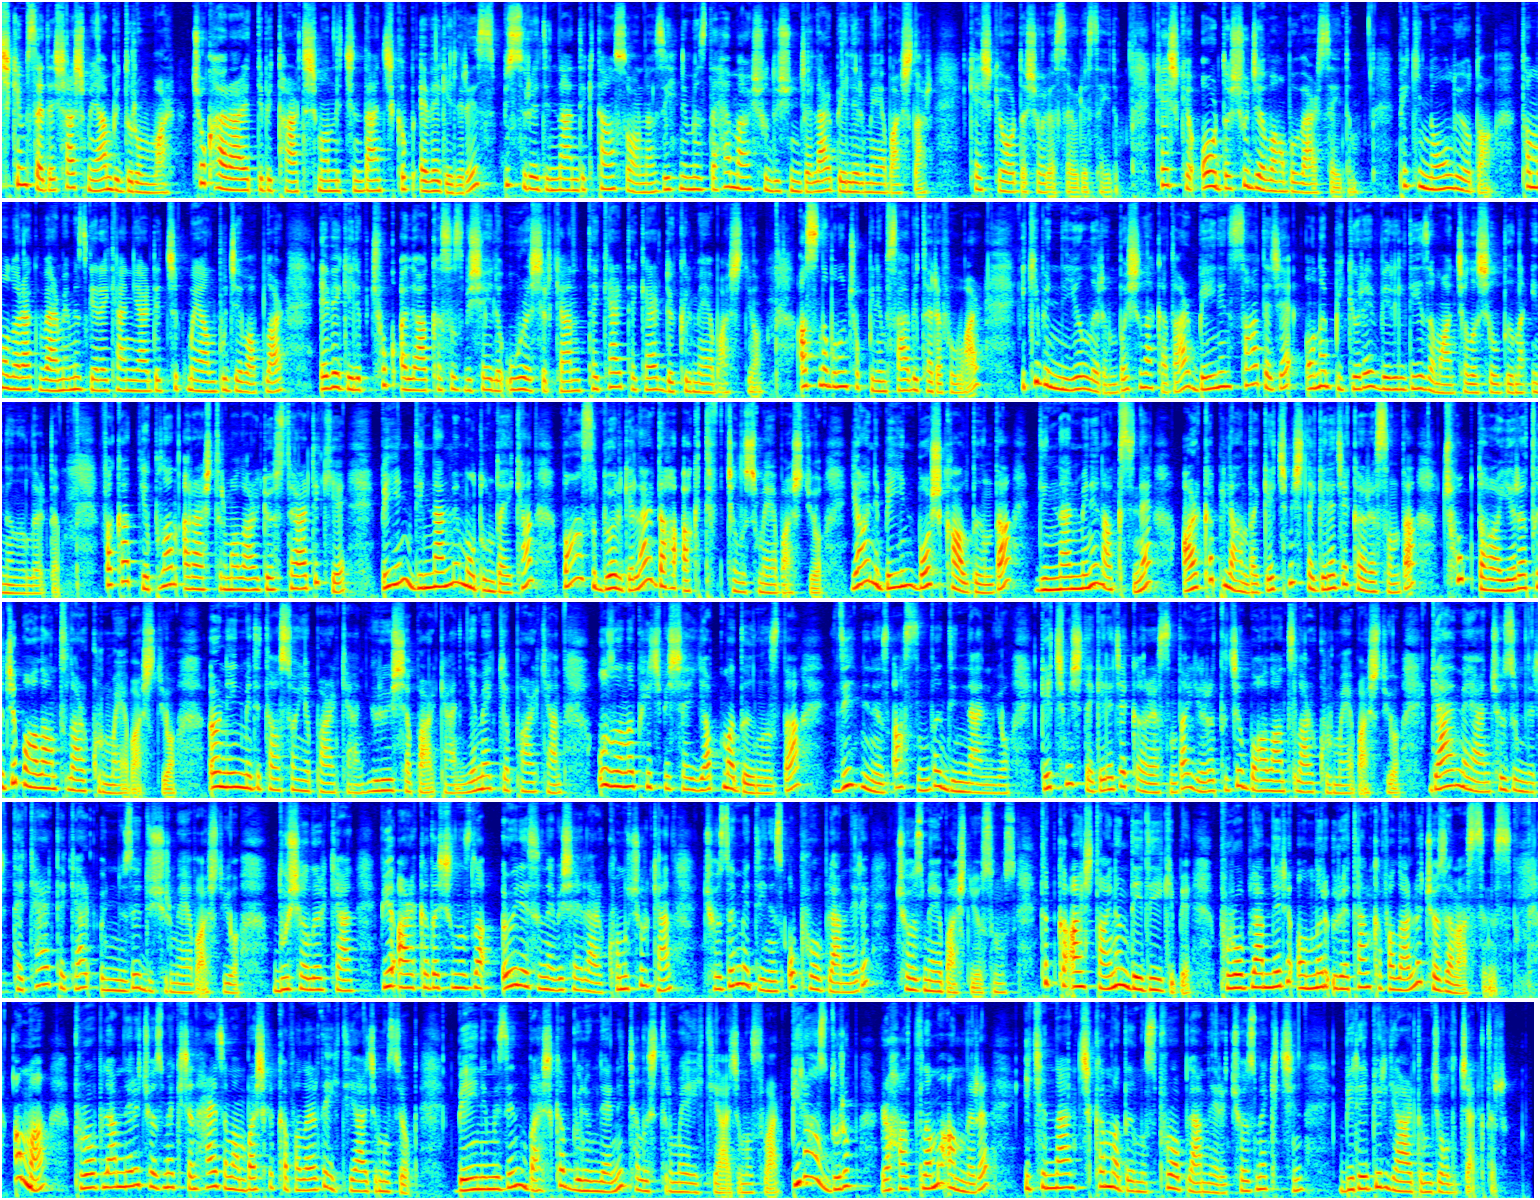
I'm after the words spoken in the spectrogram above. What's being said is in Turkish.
Hiç kimse de şaşmayan bir durum var. Çok hararetli bir tartışmanın içinden çıkıp eve geliriz. Bir süre dinlendikten sonra zihnimizde hemen şu düşünceler belirmeye başlar. Keşke orada şöyle söyleseydim. Keşke orada şu cevabı verseydim. Peki ne oluyor da tam olarak vermemiz gereken yerde çıkmayan bu cevaplar eve gelip çok alakasız bir şeyle uğraşırken teker teker dökülmeye başlıyor. Aslında bunun çok bilimsel bir tarafı var. 2000'li yılların başına kadar beynin sadece ona bir görev verildiği zaman çalışıldığına inanılırdı. Fakat yapılan araştırmalar gösterdi ki beyin dinlenme modundayken bazı bölgeler daha aktif çalışmaya başlıyor. Yani beyin boş kaldığında dinlenmenin aksine arka planda geçmişle gelecek arasında çok daha yaratıcı bağlantılar kurmaya başlıyor. Örneğin meditasyon yaparken, yürüyüş yaparken, yemek yaparken uzanıp hiçbir şey yapmadığınızda zihniniz aslında dinlenmiyor. Geçmişle gelecek arasında yaratıcı bağlantılar kurmaya başlıyor. Gelmeyen çözümleri teker teker önünüze düşürmeye başlıyor. Duş alırken, bir arkadaşınızla öylesine bir şeyler konuşurken çözemediğiniz o problemleri çözmeye başlıyorsunuz. Tıpkı Einstein'ın dediği gibi problemleri onları üreten kafalarla çözemezsiniz. Ama problemleri çözmek için her zaman başka kafalara da ihtiyacımız yok. Beynimizin başka bölümlerini çalıştırmaya ihtiyacımız var. Biraz durup rahatlama anları içinden çıkamadığımız problemleri çözmek için birebir yardımcı olacaktır.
